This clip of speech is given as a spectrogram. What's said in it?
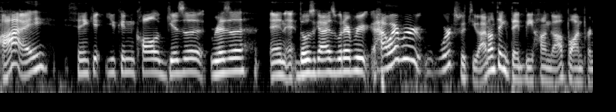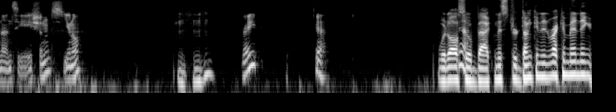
I think it, you can call Giza, Riza, and those guys whatever, however works with you. I don't think they'd be hung up on pronunciations, you know, hmm right? Yeah. Would also Yeah. back Mr. Duncan in recommending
